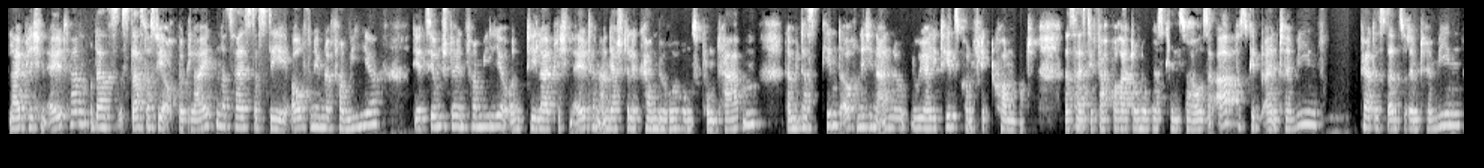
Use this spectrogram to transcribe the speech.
leiblichen Eltern. Und das ist das, was wir auch begleiten. Das heißt, dass die aufnehmende Familie, die Erziehungsstellenfamilie und die leiblichen Eltern an der Stelle keinen Berührungspunkt haben, damit das Kind auch nicht in einen Loyalitätskonflikt kommt. Das heißt, die Fachberatung nimmt das Kind zu Hause ab. Es gibt einen Termin fährt es dann zu dem Termin.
